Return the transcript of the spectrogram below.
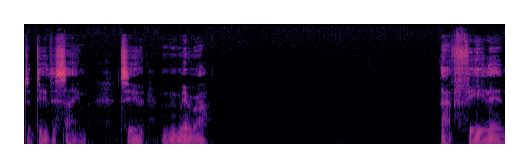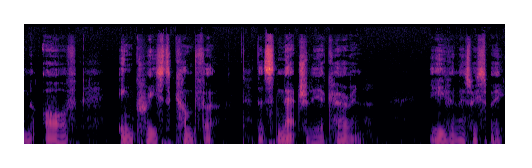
to do the same, to mirror that feeling of increased comfort that's naturally occurring even as we speak.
